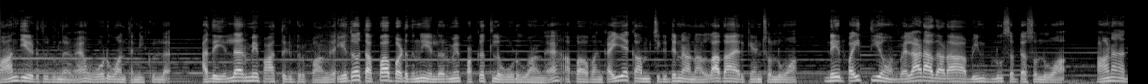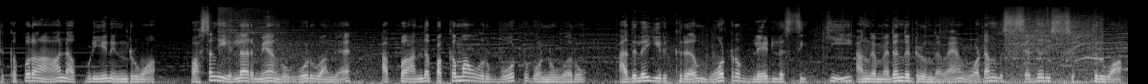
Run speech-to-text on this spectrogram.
வாந்தி எடுத்துகிட்டு இருந்தவன் ஓடுவான் தண்ணிக்குள்ளே. அதை எல்லாருமே பார்த்துக்கிட்டு இருப்பாங்க. ஏதோ தப்பா படுதுன்னு எல்லாருமே பக்கத்தில் ஓடுவாங்க. அப்போ அவன் கையை காமிச்சிக்கிட்டு நான் நல்லா தான் இருக்கேன்னு சொல்லுவான். டேய் பைத்தியம் விளாடாதாடா அப்படின்னு ப்ளூ சட்டை சொல்லுவான். ஆனால் அதுக்கப்புறம் ஆள் அப்படியே நின்றுவான். பசங்க எல்லாருமே அங்கே ஓடுவாங்க. அப்போ அந்த பக்கமாக ஒரு போட்டு ஒன்று வரும். அதில் இருக்கிற மோட்டர் பிளேடில் சிக்கி அங்கே மிதந்துட்டு இருந்தவன் உடம்பு செதறி செத்துருவான்.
